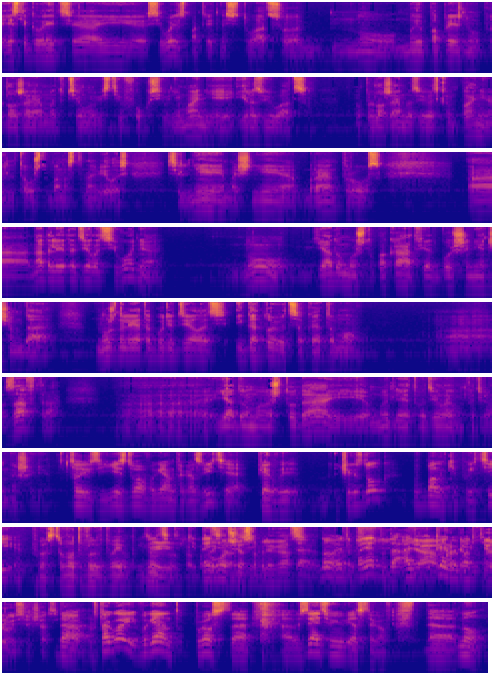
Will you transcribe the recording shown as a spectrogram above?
Если говорить э, и сегодня смотреть на ситуацию, ну, мы по-прежнему продолжаем эту тему вести в фокусе внимания и развиваться. Мы продолжаем развивать компанию для того, чтобы она становилась сильнее, мощнее, бренд рос. А надо ли это делать сегодня? Ну, я думаю, что пока ответ больше нет, чем да. Нужно ли это будет делать и готовиться к этому э, завтра? Э, я думаю, что да, и мы для этого делаем определенные шаги. Смотрите, есть два варианта развития. Первый через долг в банке прийти, просто вот вы вдвоем Ну и такие, вот так. дайте Ну вот сейчас денег». облигации, Да. да, Ну, то это понятно, да. А Я первый прокомментирую подход. сейчас. Да. Я- Второй вариант просто э, взять у инвесторов. Да, ну,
